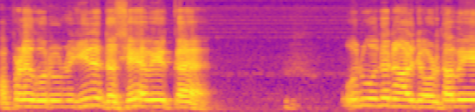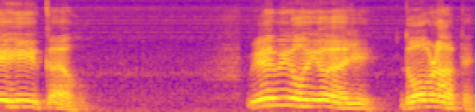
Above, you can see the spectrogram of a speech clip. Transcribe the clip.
ਆਪਣੇ ਗੁਰੂ ਨੂੰ ਜਿਹਨੇ ਦੱਸਿਆ ਵੀ ਇੱਕ ਹੈ, ਉਹਨੂੰ ਉਹਦੇ ਨਾਲ ਜੋੜਦਾ ਵੀ ਇਹੀ ਇੱਕ ਹੈ ਉਹ। ਵੀ ਇਹ ਵੀ ਉਹੀ ਹੋਇਆ ਜੀ, ਦੋ ਬਣਾਤੇ।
